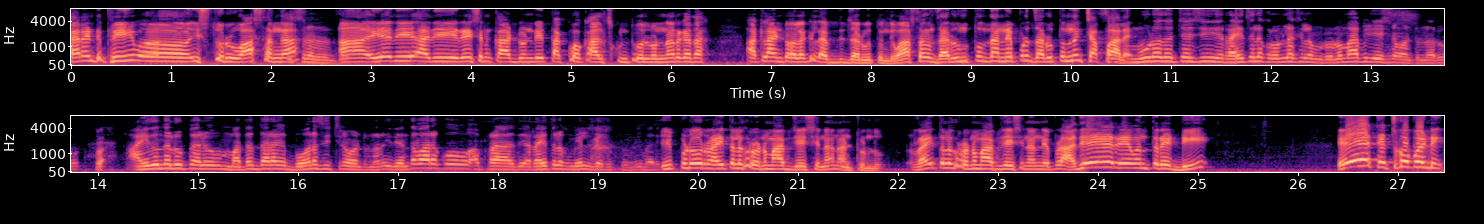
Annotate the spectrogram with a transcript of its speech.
కరెంట్ ఫ్రీ ఇస్తుర్రు వాస్తవంగా. ఏది అది రేషన్ కార్డు ఉండి తక్కువ కాల్చుకుంటూ వాళ్ళు ఉన్నారు కదా అట్లాంటి వాళ్ళకి లబ్ధి జరుగుతుంది. వాస్తవం జరుగుతుంది అన్నప్పుడు జరుగుతుందని చెప్పాలి. మూడోది వచ్చేసి రైతులకు రెండు లక్షల రుణమాఫీ చేసినాం అంటున్నారు. ఐదు వందల రూపాయలు మద్దతు ధర బోనస్ ఇచ్చినాం అంటున్నారు. ఇది ఎంతవరకు రైతులకు మేలు జరుగుతుంది మరి? ఇప్పుడు రైతులకు రుణమాఫీ చేసిన అని అంటుండు. రైతులకు రుణమాఫీ చేసిన అన్నప్పుడు అదే రేవంత్ రెడ్డి ఏ తెచ్చుకోపండి.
